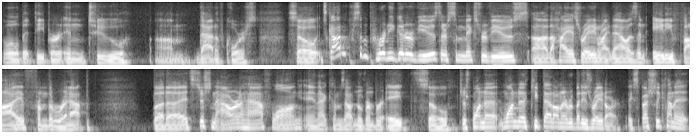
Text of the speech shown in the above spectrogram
a little bit deeper into um, that, of course. So it's gotten some pretty good reviews. There's some mixed reviews. Uh, the highest rating right now is an 85 from The Wrap. But uh, it's just an hour and a half long, and that comes out November eighth. So just want to want to keep that on everybody's radar, especially kind of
